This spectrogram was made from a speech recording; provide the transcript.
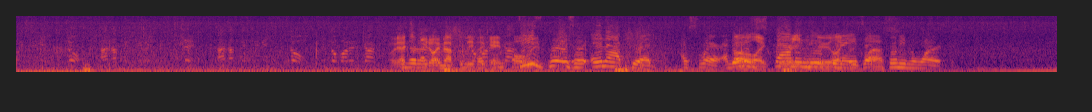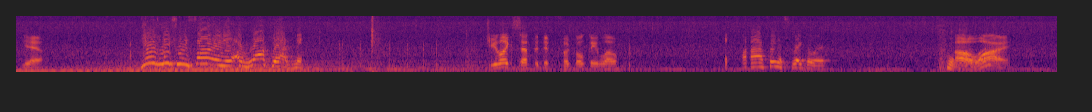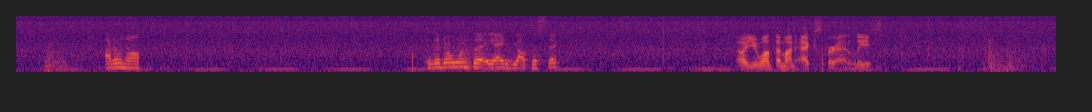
Yeah, And you don't even have to leave the game fully. These boys are inaccurate, I swear. And they're Oh, just like, spamming can move do, like, grenades that don't even work. Yeah. They're literally firing a rocket at me. Do you like set the difficulty low? Uh, I think it's regular. Oh, why? I don't know. Because I don't want the AI to be autistic. Oh, you want them on expert at least.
